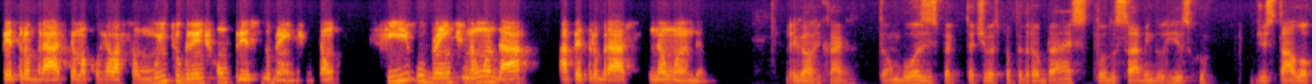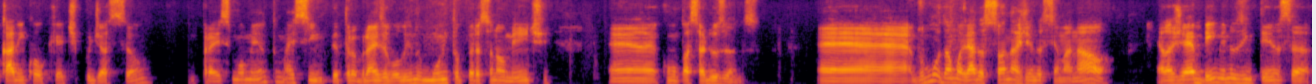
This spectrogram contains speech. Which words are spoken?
Petrobras tem uma correlação muito grande com o preço do Brent. Então, se o Brent não andar, a Petrobras não anda. Legal, Ricardo. Então, boas expectativas para a Petrobras. Todos sabem do risco de estar alocado em qualquer tipo de ação para esse momento, mas sim, Petrobras evoluindo muito operacionalmente é, com o passar dos anos. É, vamos dar uma olhada só na agenda semanal ela já é bem menos intensa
